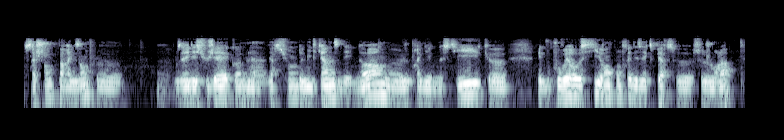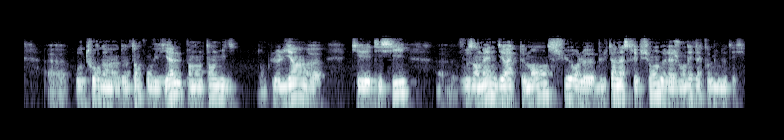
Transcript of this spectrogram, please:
sachant que par exemple, vous avez des sujets comme la version 2015 des normes, euh, le prédiagnostic, euh, et que vous pouvez aussi rencontrer des experts ce, jour-là euh, autour d'un temps convivial pendant le temps de midi. Donc le lien qui est ici vous emmène directement sur le bulletin d'inscription de la journée de la communauté.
